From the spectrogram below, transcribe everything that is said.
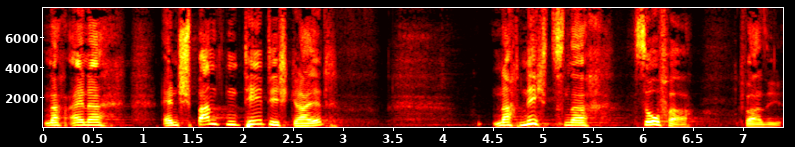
nach einer entspannten Tätigkeit, nach nichts, nach Sofa quasi.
